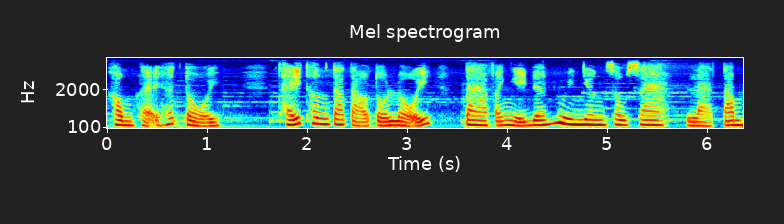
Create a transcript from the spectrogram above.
không thể hết tội. Thấy thân ta tạo tội lỗi, ta phải nghĩ đến nguyên nhân sâu xa là tâm.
